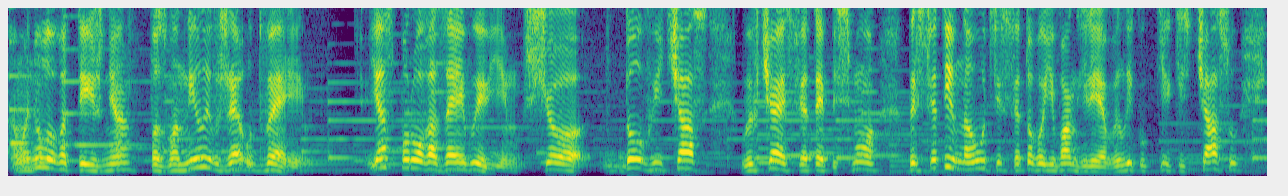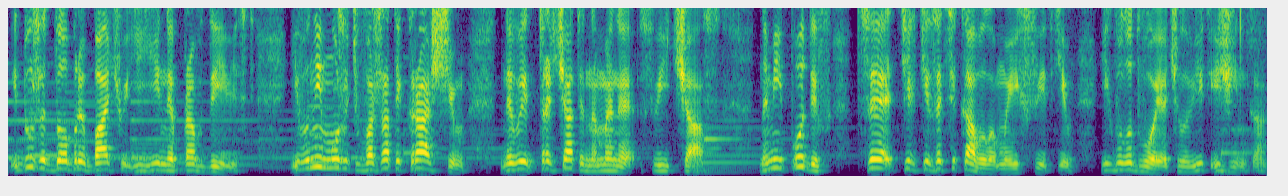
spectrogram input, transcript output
А минулого тижня позвонили вже у двері. Я з порога заявив їм, що довгий час вивчаю святе письмо, присвятив науці святого Євангелія велику кількість часу і дуже добре бачу її неправдивість. І вони можуть вважати кращим не витрачати на мене свій час. На мій подив, це тільки зацікавило моїх свідків. Їх було двоє чоловік і жінка.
